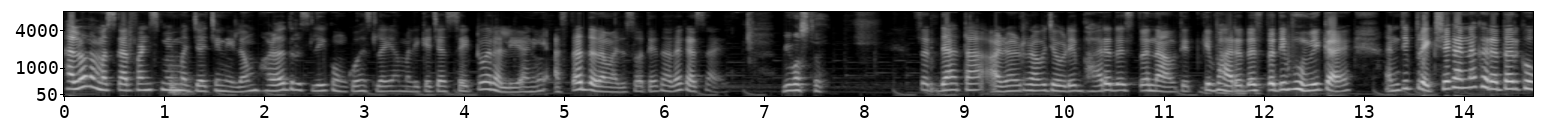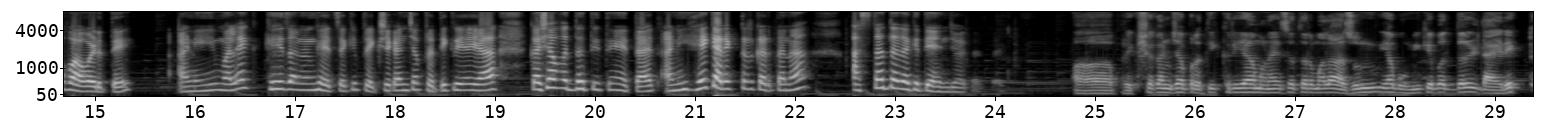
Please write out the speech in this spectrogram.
हॅलो नमस्कार फ्रेंड्स मी मज्जाची नीलम. हळद रुसली कुंकू हसलं या मालिकेच्या सेटवर आली आणि असतात दादा माझ्यासोबत आहे. दादा कसं आहे मी मस्त आहे. सध्या आता आढळराव जेवढे भारदस्त नाव तितकी भारदस्त ती भूमिका आहे. आणि ती प्रेक्षकांना खरं तर खूप आवडते. आणि मला एक हे जाणून घ्यायचं की प्रेक्षकांच्या प्रतिक्रिया या कशा पद्धतीने येत आहेत आणि हे कॅरेक्टर करताना असतात दादा किती एन्जॉय करतात? प्रेक्षकांच्या प्रतिक्रिया म्हणायचं तर मला अजून या भूमिकेबद्दल डायरेक्ट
